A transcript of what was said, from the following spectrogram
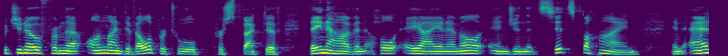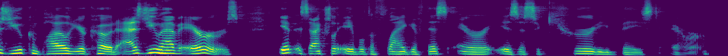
But, you know, from the online developer tool perspective, they now have a whole AI and ML engine that sits behind. And as you compile your code, as you have errors, it is actually able to flag if this error is a security based error.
